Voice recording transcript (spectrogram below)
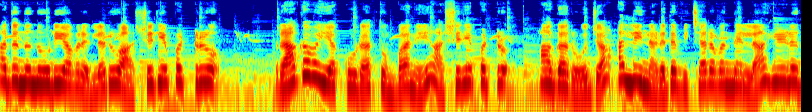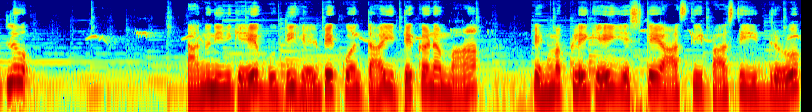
ಅದನ್ನು ನೋಡಿ ಅವರೆಲ್ಲರೂ ಆಶ್ಚರ್ಯಪಟ್ರು. ರಾಘವಯ್ಯ ಕೂಡ ತುಂಬಾನೇ ಆಶ್ಚರ್ಯಪಟ್ರು. ಆಗ ರೋಜಾ ಅಲ್ಲಿ ನಡೆದ ವಿಚಾರವನ್ನೆಲ್ಲ ಹೇಳಿದ್ಲು. ನಾನು ನಿನಗೆ ಬುದ್ಧಿ ಹೇಳಬೇಕು ಅಂತ ಇದ್ದೆ ಕಣಮ್ಮ. ಹೆಣ್ಮಕ್ಳಿಗೆ ಎಷ್ಟೇ ಆಸ್ತಿ ಪಾಸ್ತಿ ಇದ್ರೂ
